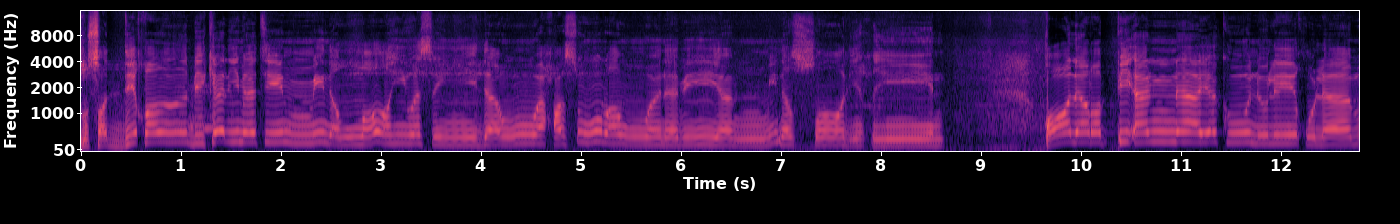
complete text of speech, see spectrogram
مصدقا بكلمة من الله وسيدا وحصورا ونبيا من الصالحين. قال رب أنا يكون لي غلام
